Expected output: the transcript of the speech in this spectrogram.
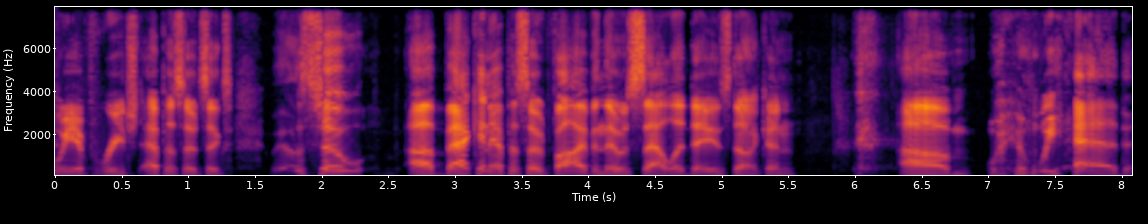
We have reached episode six. So uh, back in episode five, in those salad days, Duncan, um, we had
